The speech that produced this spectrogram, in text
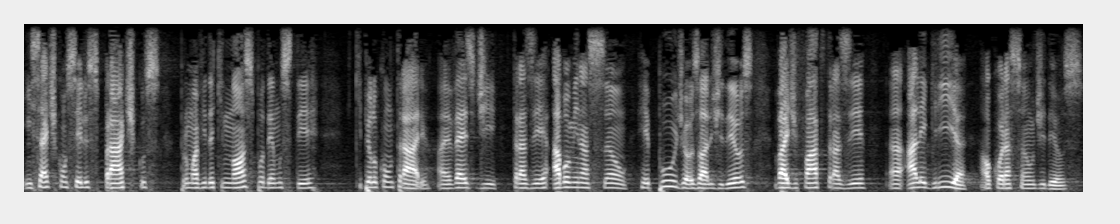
em sete conselhos práticos para uma vida que nós podemos ter, que pelo contrário, ao invés de trazer abominação, repúdio aos olhos de Deus, vai de fato trazer uh, alegria ao coração de Deus.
